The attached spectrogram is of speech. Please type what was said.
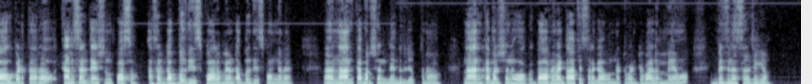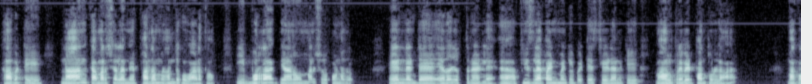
బాగుపడతారో కన్సల్టేషన్ కోసం. అసలు డబ్బులు తీసుకోవాలి. మేము డబ్బులు తీసుకోం కదా. నాన్ కమర్షియల్ ఎందుకు చెప్తున్నాం నాన్ కమర్షియల్ ఒక గవర్నమెంట్ ఆఫీసర్గా ఉన్నటువంటి వాళ్ళు మేము బిజినెస్లు చేయం కాబట్టి నాన్ కమర్షియల్ అనే పదం అందుకు వాడతాం. ఈ బుర్రా జ్ఞానం మనుషులకు ఉండదు. ఏంటంటే ఏదో చెప్తున్నాడులే. ఫీజులు అపాయింట్మెంట్లు పెట్టేసి చేయడానికి మామూలు ప్రైవేట్ పంతుళ్ళ మాకు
